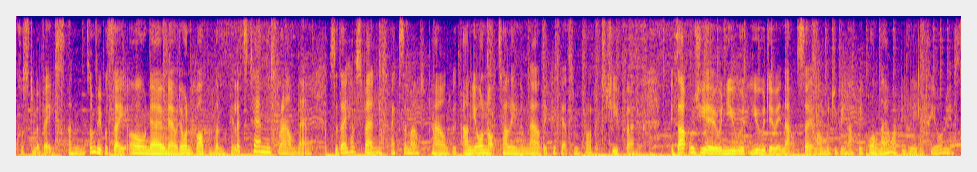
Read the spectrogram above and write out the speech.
customer base? And some people say, oh, no, no, I don't want to bother them. Okay, let's turn this round then. So they have spent X amount of pounds with, and you're not telling them now they could get some products cheaper. Yeah. If that was you and you were, you were doing that sale on, would you be happy? Well, now I'd be really furious.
